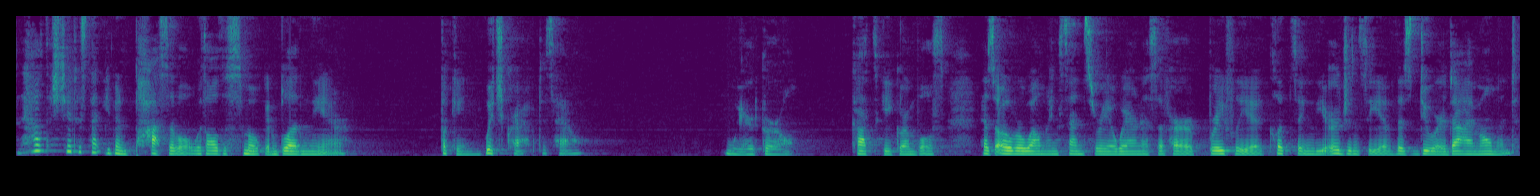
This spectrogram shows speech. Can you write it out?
And how the shit is that even possible with all the smoke and blood in the air? Fucking witchcraft is how. Weird girl. Katsuki grumbles, his overwhelming sensory awareness of her briefly eclipsing the urgency of this do or die moment.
